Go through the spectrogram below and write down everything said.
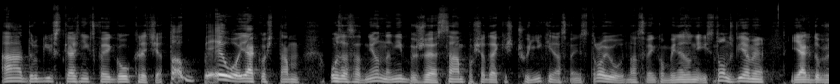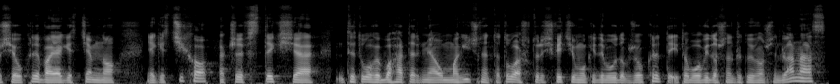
a drugi wskaźnik Twojego ukrycia. To było jakoś tam uzasadnione, niby, że sam posiada jakieś czujniki na swoim stroju, na swoim kombinezonie i stąd wiemy, jak dobrze się ukrywa, jak jest ciemno, jak jest cicho. Czy w Styksie tytułowy bohater miał magiczny tatuaż, który świecił mu, kiedy był dobrze ukryty i to było widoczne tylko i wyłącznie dla nas.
